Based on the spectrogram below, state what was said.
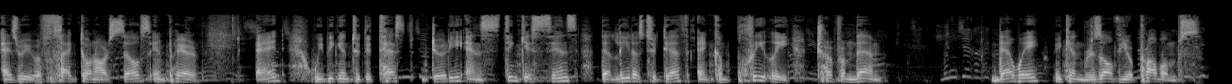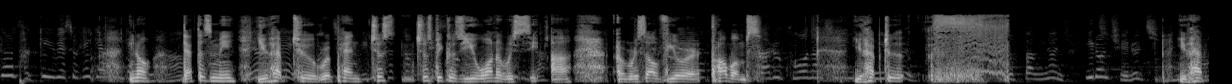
as we reflect on ourselves in prayer. And we begin to detest dirty and stinky sins that lead us to death and completely turn from them. That way, we can resolve your problems. You know, that doesn't mean you have to repent just just because you want to receive, uh, uh, resolve your problems. You have to You have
